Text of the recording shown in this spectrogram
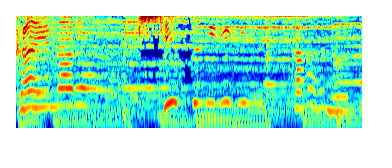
かえならしすぎ。たので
